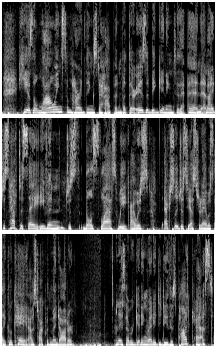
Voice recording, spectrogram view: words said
He is allowing some hard things to happen, but there is a beginning to the end. And I just have to say, even just this last week, I was actually just yesterday, I was like, okay, I was talking with my daughter. And I said, We're getting ready to do this podcast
